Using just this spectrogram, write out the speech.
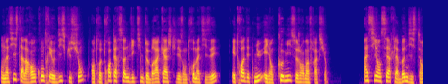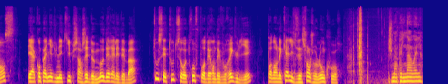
on assiste à la rencontre et aux discussions entre trois personnes victimes de braquages qui les ont traumatisées et trois détenus ayant commis ce genre d'infraction. Assis en cercle à bonne distance, et accompagné d'une équipe chargée de modérer les débats, tous et toutes se retrouvent pour des rendez-vous réguliers, pendant lesquels ils échangent au long cours. Je m'appelle Nawel.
